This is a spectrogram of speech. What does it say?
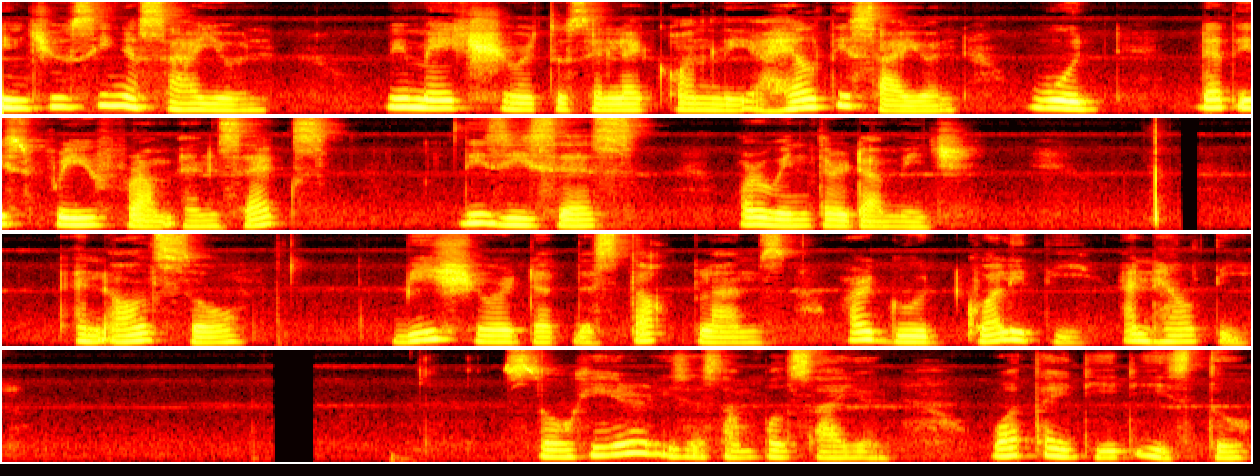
In choosing a scion, we make sure to select only a healthy scion wood that is free from insects, diseases, or winter damage. And also, be sure that the stock plants are good quality and healthy. So here is a sample scion. What I did is to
